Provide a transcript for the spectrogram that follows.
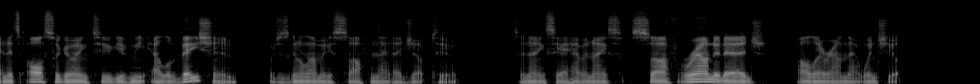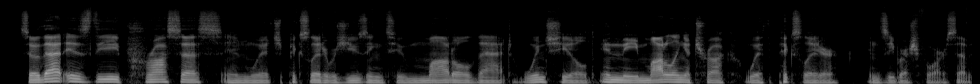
And it's also going to give me elevation, which is going to allow me to soften that edge up too. So now you can see I have a nice soft rounded edge all around that windshield. So that is the process in which Pixolator was using to model that windshield in the modeling a truck with Pixolator in ZBrush 4R7.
